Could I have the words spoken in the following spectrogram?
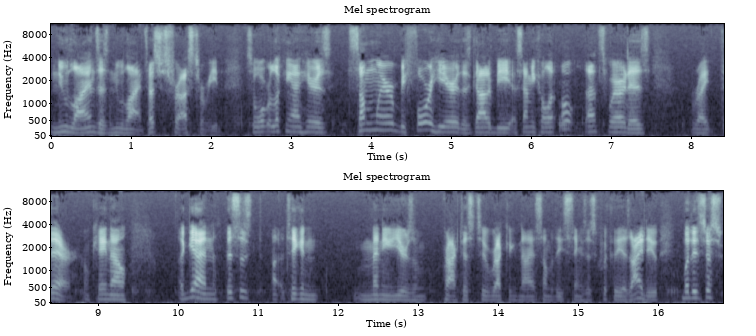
new lines as new lines. That's just for us to read. So what we're looking at here is somewhere before here, there's got to be a semicolon. Oh, that's where it is, right there. Okay, now again, this has uh, taken many years of practice to recognize some of these things as quickly as I do, but it's just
